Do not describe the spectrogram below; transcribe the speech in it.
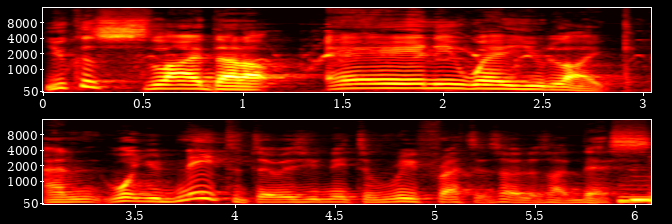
you can slide that up anywhere you like. And what you'd need to do is you need to refret it so it looks like this.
